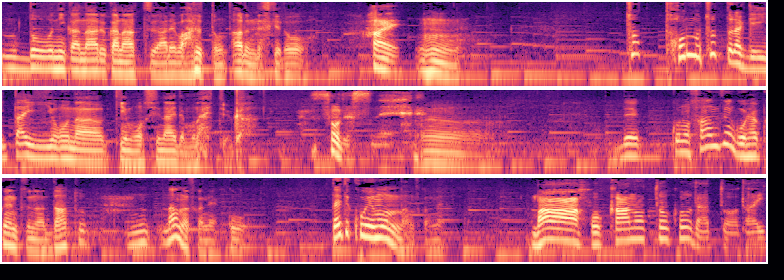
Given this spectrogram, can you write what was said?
どうにかなるかなっていうあれはあると、あるんですけど、はい。うん。ほんのちょっとだけ痛いような気もしないでもないというか、そうですね。うん。で、この3500円っていうのは、だと、んなんですかね、こう、大体こういうもんなんですかね。まあ、他のとこだと大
